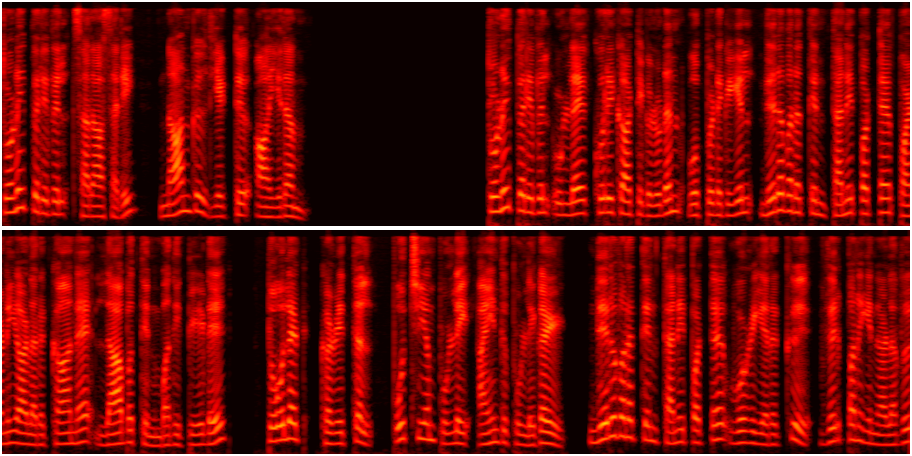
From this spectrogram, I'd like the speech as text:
துணைப்பிரிவில் சராசரி நான்கு எட்டு ஆயிரம். துணைப்பிரிவில் உள்ள குறிகாட்டிகளுடன் ஒப்பிடுகையில் நிறுவனத்தின் தனிப்பட்ட பணியாளருக்கான லாபத்தின் மதிப்பீடு டோலட் கழித்தல் பூஜ்ஜியம் புள்ளி ஐந்து புள்ளிகள். நிறுவனத்தின் தனிப்பட்ட ஊழியருக்கு விற்பனையின் அளவு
